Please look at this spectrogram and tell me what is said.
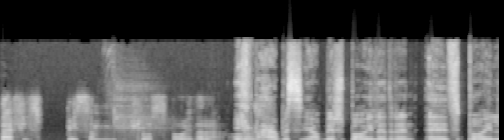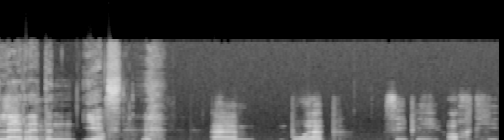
Darf ich bis zum Schluss spoilern? Oder? Ich glaube es, ja. Wir spoilern, äh, spoilern jetzt. ähm, Bub, 7, 8,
